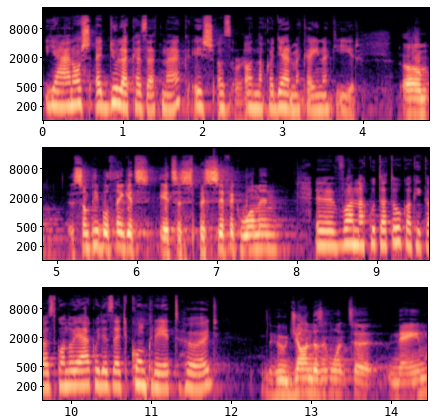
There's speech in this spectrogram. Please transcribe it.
János egy gyülekezetnek és az, annak a gyermekeinek ír. Um, some people think it's, it's a specific woman Ö, Vannak kutatók, akik azt gondolják, hogy ez egy konkrét hölgy, who John doesn't want to name.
